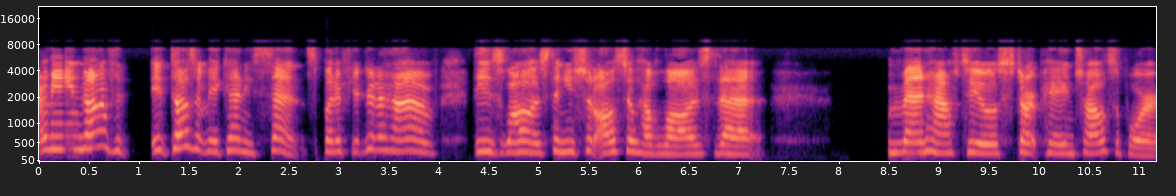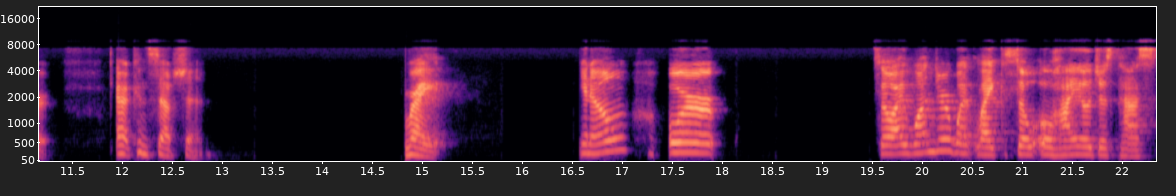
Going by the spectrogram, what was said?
I mean, none of it, it doesn't make any sense. But if you're going to have these laws, then you should also have laws that men have to start paying child support at conception, Right. you know? Or, So I wonder what like so Ohio just passed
